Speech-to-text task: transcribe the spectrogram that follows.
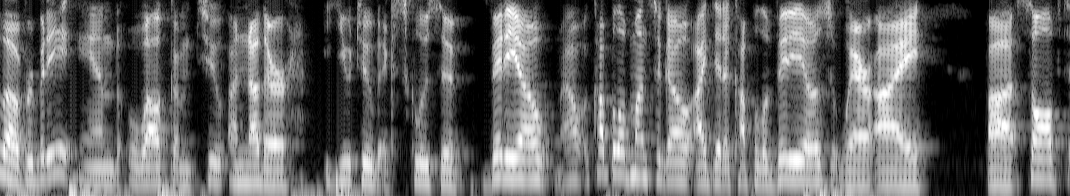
Hello, everybody, and welcome to another YouTube exclusive video. Now, a couple of months ago, I did a couple of videos where I uh, solved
